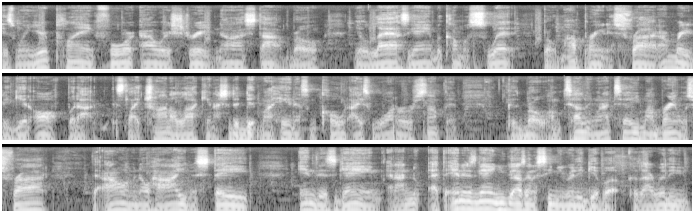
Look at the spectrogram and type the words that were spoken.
is when you're playing four hours straight non-stop bro your last game become a sweat bro my brain is fried. I'm ready to get off but i it's like trying to lock in. I should have dipped my head in some cold ice water or something. Because bro i'm telling you, when i tell you my brain was fried that i don't even know how i even stayed in this game. And i knew at the end of this game you guys are gonna see me really give up because i really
